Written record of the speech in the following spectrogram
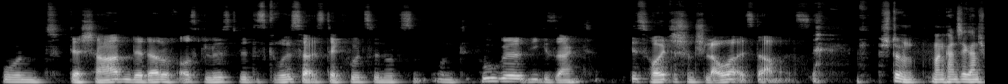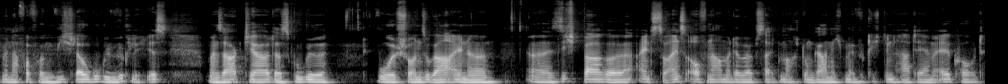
Und der Schaden, der dadurch ausgelöst wird, ist größer als der kurze Nutzen. Und Google, wie gesagt, ist heute schon schlauer als damals. Stimmt, man kann es ja gar nicht mehr nachverfolgen, wie schlau Google wirklich ist. Man sagt ja, dass Google wohl schon sogar eine äh, sichtbare 1 zu 1 Aufnahme der Website macht und gar nicht mehr wirklich den HTML-Code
